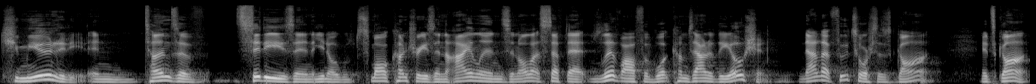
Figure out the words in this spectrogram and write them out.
community and tons of cities and you know small countries and islands and all that stuff that live off of what comes out of the ocean. Now that food source is gone. It's gone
